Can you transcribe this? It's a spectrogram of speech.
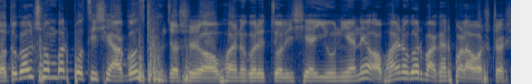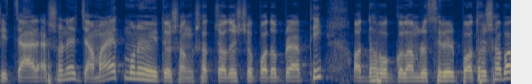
গতকাল সোমবার পঁচিশে আগস্ট যশোরের অভয়নগরের চলিশিয়া ইউনিয়নে অভয়নগর বাঘারপাড়া অষ্টআশি চার আসনে জামায়াত মনোনীত সংসদ সদস্য পদপ্রার্থী অধ্যাপক গোলাম রসুলের পথসভা,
